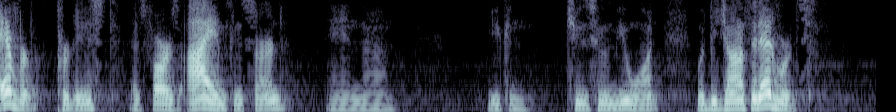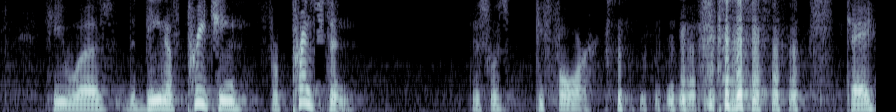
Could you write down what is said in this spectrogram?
ever produced, as far as I am concerned, and uh, you can choose whom you want, would be Jonathan Edwards. He was the dean of preaching for Princeton. This was before. okay?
